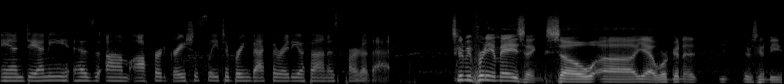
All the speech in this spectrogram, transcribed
And Danny has um, offered graciously to bring back the Radiothon as part of that. It's going to be pretty amazing. So uh, yeah, we're gonna there's going to be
